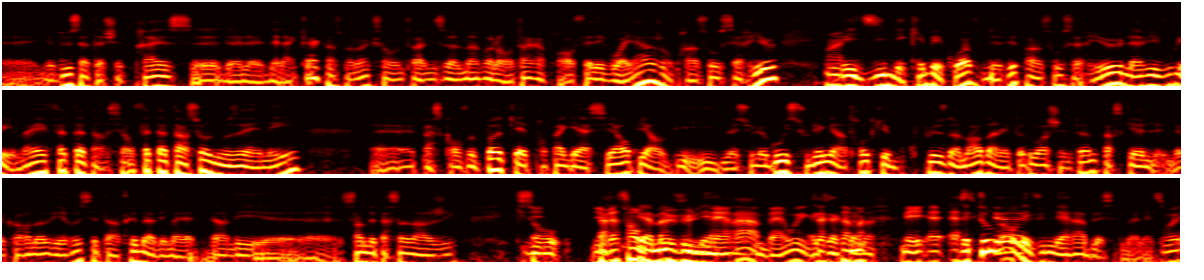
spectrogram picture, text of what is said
Euh, il y a deux attachés de presse de la, de la CAQ en ce moment qui sont en isolement volontaire après avoir fait des voyages. On prend ça au sérieux. Ouais. il dit, les Québécois, vous devez prendre ça au sérieux. Lavez-vous les mains, faites attention, faites attention à nos aînés. Euh, parce qu'on veut pas qu'il y ait de propagation. Puis, on, puis, M. Legault, il souligne, entre autres, qu'il y a beaucoup plus de morts dans l'État de Washington parce que le, coronavirus est entré dans des, malades, dans des euh, centres de personnes âgées qui sont les, particulièrement vulnérables. Ben oui, exactement. exactement. Mais, Mais, tout que... le monde est vulnérable à cette maladie. Oui.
